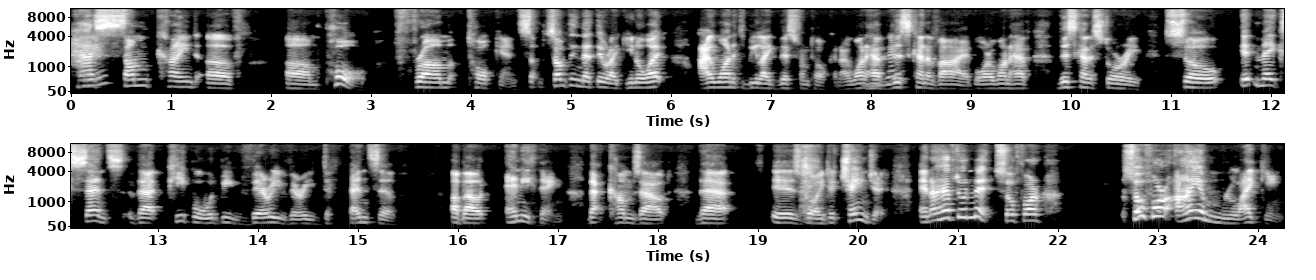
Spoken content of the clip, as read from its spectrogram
has some kind of um, pull from Tolkien, some, something that they were like, you know what, I want it to be like this from Tolkien. I want to have Mhm. this kind of vibe, or I want to have this kind of story. So it makes sense that people would be very, very defensive about anything that comes out that is going to change it. And I have to admit, so far, so far, I am liking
